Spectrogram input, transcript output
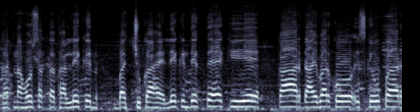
घटना हो सकता था, लेकिन बच चुका है। लेकिन देखते हैं कि ये कार ड्राइवर को इसके ऊपर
